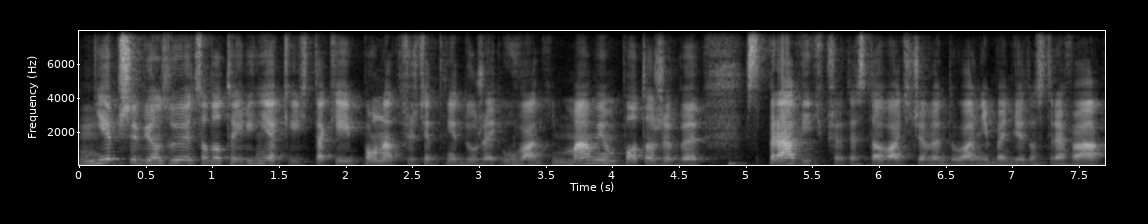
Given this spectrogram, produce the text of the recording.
nie przywiązuję co do tej linii jakiejś takiej ponadprzeciętnie dużej uwagi, mam ją po to, żeby sprawdzić, przetestować, czy ewentualnie będzie to strefa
